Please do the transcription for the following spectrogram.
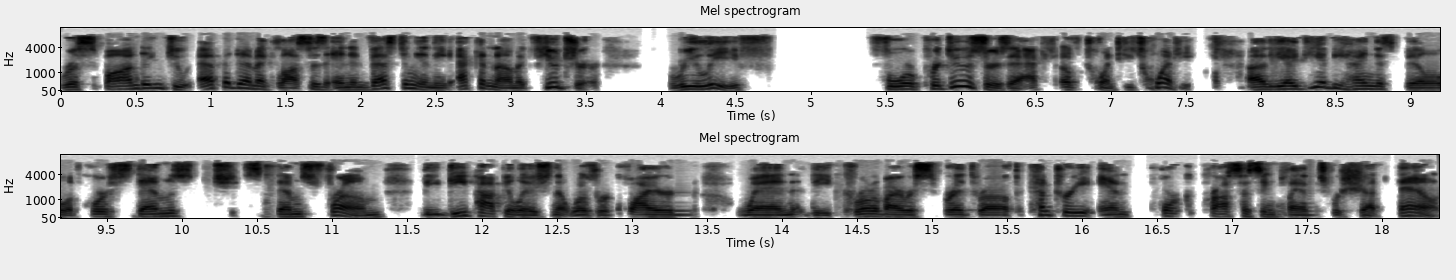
Responding to Epidemic Losses and Investing in the Economic Future Relief for Producers Act of 2020. Uh, the idea behind this bill, of course, stems stems from the depopulation that was required when the coronavirus spread throughout the country and pork processing plants were shut down.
